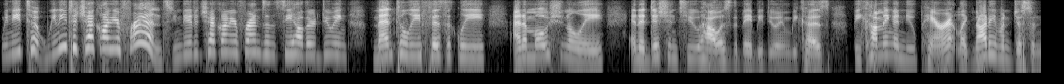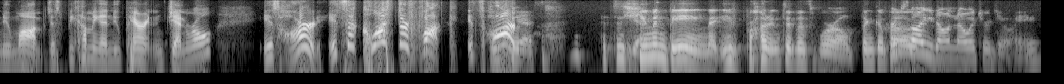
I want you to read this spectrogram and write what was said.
We need to we need to check on your friends. You need to check on your friends and see how they're doing mentally, physically, and emotionally in addition to how is the baby doing because becoming a new parent, like not even just a new mom, just becoming a new parent in general is hard. It's a clusterfuck. It's hard. Yes. It's a Yeah. human being that you've brought into this world. Think about First of all, you don't know what you're doing.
